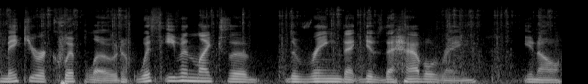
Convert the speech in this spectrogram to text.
make your equip load with even like the the ring that gives the Havel ring, you know.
